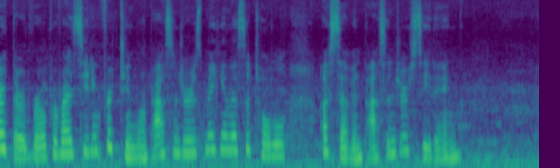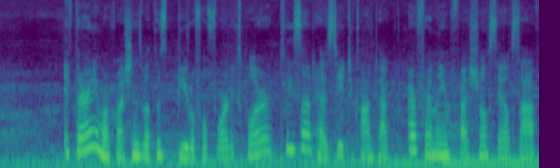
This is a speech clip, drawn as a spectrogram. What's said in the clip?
Our third row provides seating for two more passengers, making this a total of seven passenger seating. If there are any more questions about this beautiful Ford Explorer, please don't hesitate to contact our friendly and professional sales staff.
